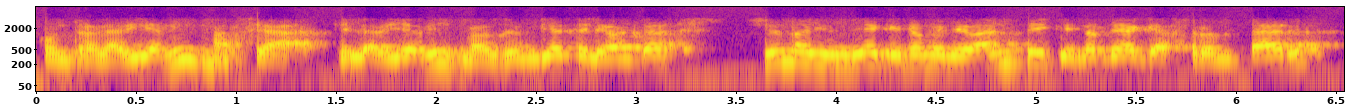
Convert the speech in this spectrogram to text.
contra la vida misma, o sea, en la vida misma. O sea, un día te levantas, yo no hay un día que no me levante y que no tenga que afrontar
